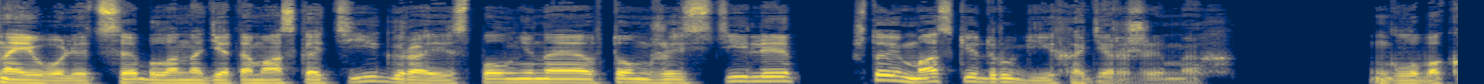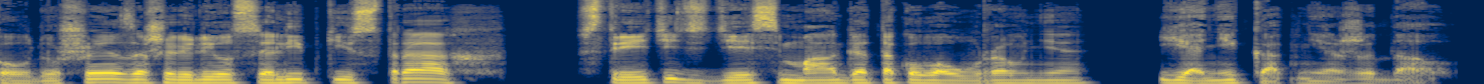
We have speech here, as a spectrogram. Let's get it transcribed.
На его лице была надета маска тигра, исполненная в том же стиле, что и маски других одержимых. Глубоко в душе зашевелился липкий страх. Встретить здесь мага такого уровня я никак не ожидал.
